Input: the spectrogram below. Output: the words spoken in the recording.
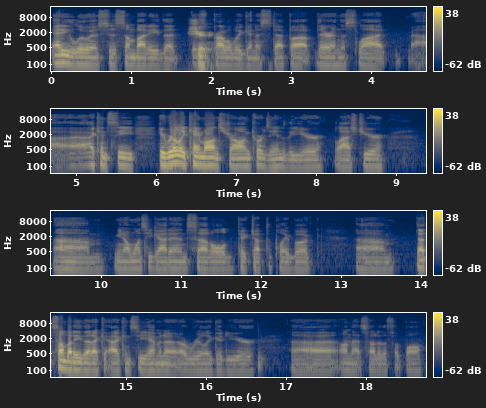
Eddie Lewis is somebody that is Sure. probably going to step up there in the slot. Uh, I can see he really came on strong towards the end of the year last year. Um, you know, once he got in, settled, picked up the playbook. Um, that's somebody that I, I can see having a, a really good year uh, on that side of the football.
